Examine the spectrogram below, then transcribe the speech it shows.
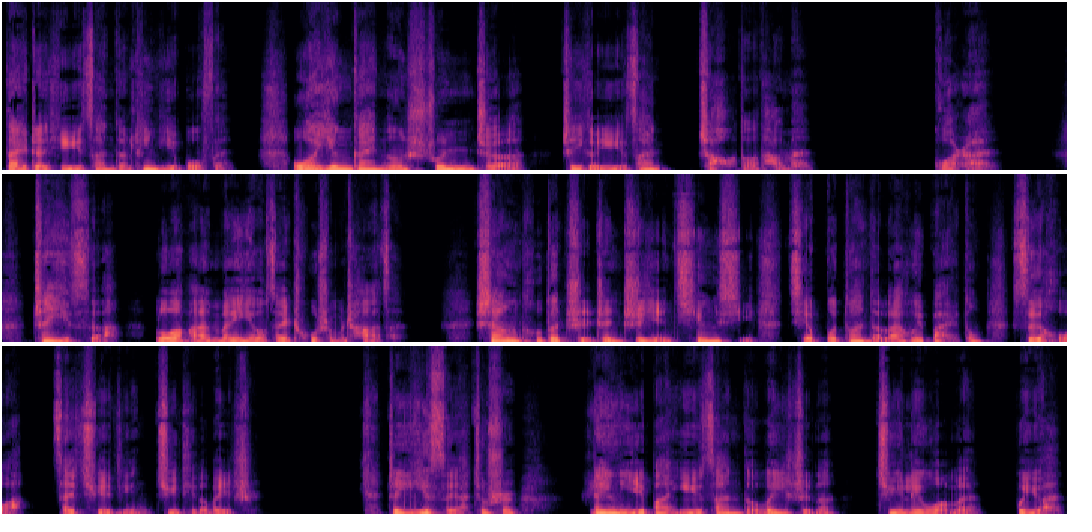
带着玉簪的另一部分，我应该能顺着这个玉簪找到他们。果然，这一次啊，罗盘没有再出什么岔子，上头的指针指引清晰，且不断的来回摆动，似乎啊。在确定具体的位置，这意思呀，就是另一半玉簪的位置呢，距离我们不远。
